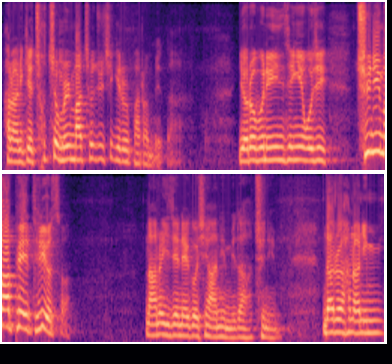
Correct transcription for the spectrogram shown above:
하나님께 초점을 맞춰 주시기를 바랍니다. 여러분의 인생이 오직 주님 앞에 드려서 나는 이제 내 것이 아닙니다. 주님. 나를 하나님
